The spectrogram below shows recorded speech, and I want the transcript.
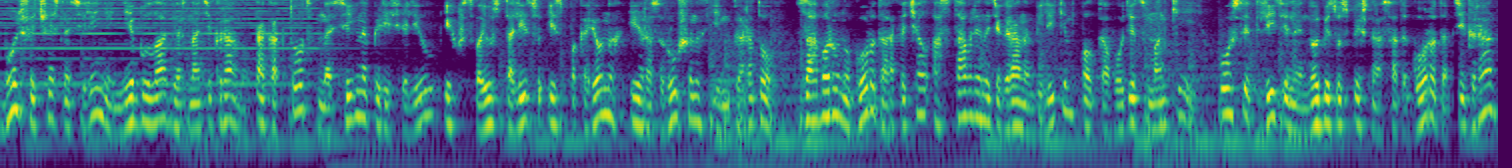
Большая часть населения не была верна Тиграну, так как тот насильно переселил их в свою столицу из покоренных и разрушенных им городов. За оборону города отвечал оставленный Тиграном Великим полководец Манкей. После длительной, но безуспешной осады города, Тигран,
